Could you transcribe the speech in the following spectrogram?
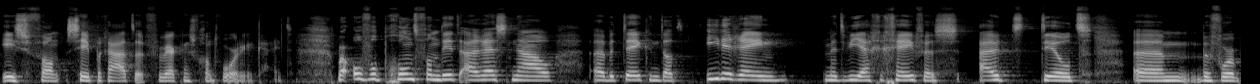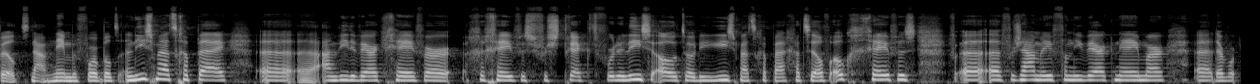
is van separate verwerkingsverantwoordelijkheid. Maar of op grond van dit arrest nou uh, betekent dat iedereen met wie jij gegevens uitdeelt Um, bijvoorbeeld, nou, neem bijvoorbeeld een leasemaatschappij uh, aan wie de werkgever gegevens verstrekt voor de leaseauto. Die leasemaatschappij gaat zelf ook gegevens uh, verzamelen van die werknemer. daar wordt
